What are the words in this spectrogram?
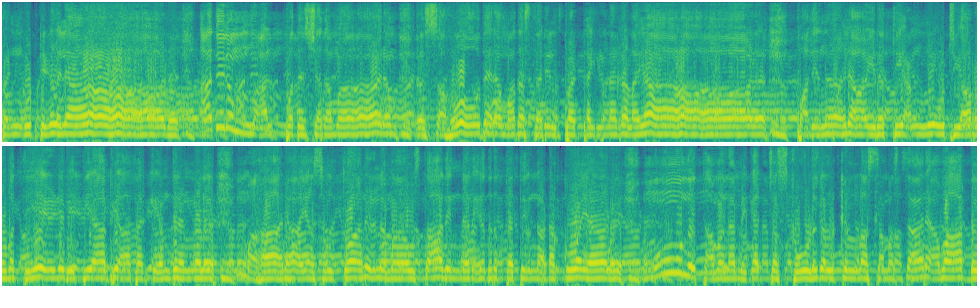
പെൺകുട്ടികളിലാണ്. അതിലും നാൽപ്പത് ശതമാനം സഹോദര മതസ്ഥരിൽപ്പെട്ട ഇണകളയാണ്. പതിനാലായിരത്തി അഞ്ഞൂറ്റി അറുപത്തിയേഴ് വിദ്യാഭ്യാസ കേന്ദ്രങ്ങൾ മഹാനായ സുൽത്താനുലമാ ഉസ്താദിന്റെ നേതൃത്വത്തിൽ നടക്കുകയാണ്. മൂന്ന് തവണ മികച്ച സ്കൂളുകൾക്കുള്ള സംസ്ഥാന അവാർഡ്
